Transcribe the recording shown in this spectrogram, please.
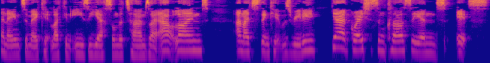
and aim to make it like an easy yes on the terms I outlined. And I just think it was really, yeah, gracious and classy, and it's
